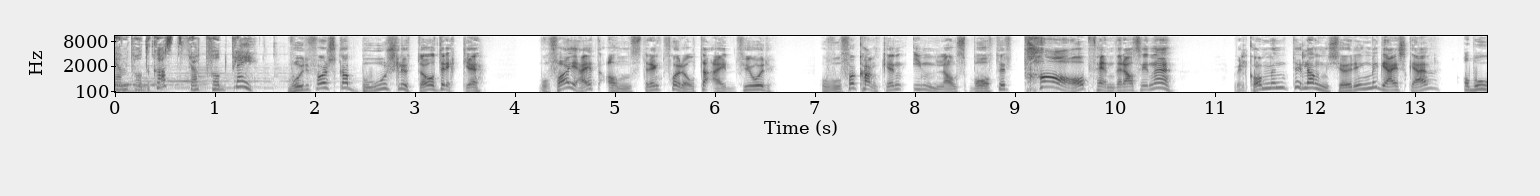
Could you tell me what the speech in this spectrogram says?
En podkast fra Podplay. Hvorfor skal Bo slutte å drikke? Hvorfor har jeg et anstrengt forhold til Eidfjord? Og hvorfor kan ikke en innlandsbåter ta opp fendera sine? Velkommen til langkjøring med Geir Skau. og Bo.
